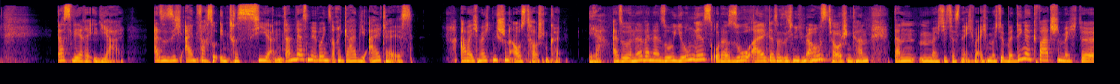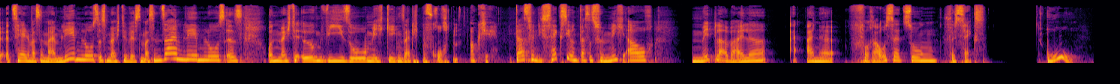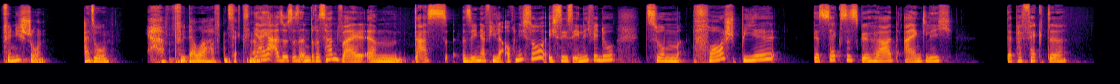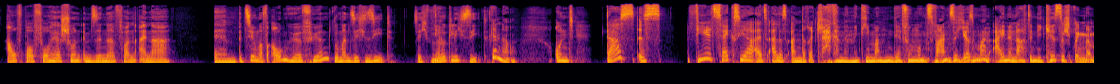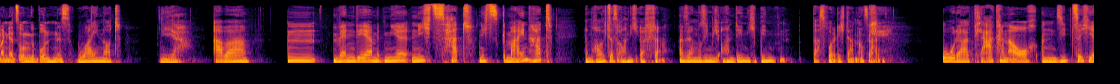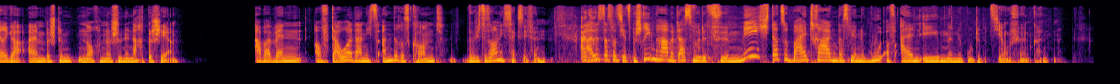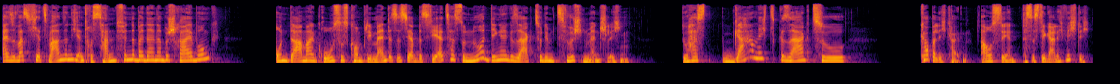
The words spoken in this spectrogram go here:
Das wäre ideal. Also sich einfach so interessieren. Dann wäre es mir übrigens auch egal, wie alt er ist. Aber ich möchte mich schon austauschen können. Ja. Also, ne, wenn er so jung ist oder so alt, dass er sich nicht mehr austauschen kann, dann möchte ich das nicht, weil ich möchte über Dinge quatschen, möchte erzählen, was in meinem Leben los ist, möchte wissen, was in seinem Leben los ist und möchte irgendwie so mich gegenseitig befruchten. Okay. Das finde ich sexy und das ist für mich auch mittlerweile eine Voraussetzung für Sex. Oh. Finde ich schon. Also, ja, für dauerhaften Sex, ne? Ja, ja, also es ist interessant, weil ähm, das sehen ja viele auch nicht so. Ich sehe es ähnlich wie du. Zum Vorspiel des Sexes gehört eigentlich der perfekte Aufbau vorher schon im Sinne von einer ähm, Beziehung auf Augenhöhe führen, wo man sich sieht, sich Ja. wirklich sieht. Genau. Und das ist viel sexier als alles andere. Klar kann man mit jemandem, der 25 ist, mal eine Nacht in die Kiste springen, wenn man jetzt ungebunden ist. Why not? Ja. Aber mh, wenn der mit mir nichts hat, nichts gemein hat, dann brauche ich das auch nicht öfter. Also dann muss ich mich auch an den nicht binden. Das wollte ich damit Okay. sagen. Oder klar kann auch ein 70-Jähriger einem bestimmt noch eine schöne Nacht bescheren. Aber wenn auf Dauer da nichts anderes kommt, würde ich das auch nicht sexy finden. Also- Alles das, was ich jetzt beschrieben habe, das würde für mich dazu beitragen, dass wir eine gut, auf allen Ebenen eine gute Beziehung führen könnten. Also was ich jetzt wahnsinnig interessant finde bei deiner Beschreibung und da mal großes Kompliment, es ist ja bis jetzt hast du nur Dinge gesagt zu dem Zwischenmenschlichen. Du hast gar nichts gesagt zu Körperlichkeiten, Aussehen. Das ist dir gar nicht wichtig.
